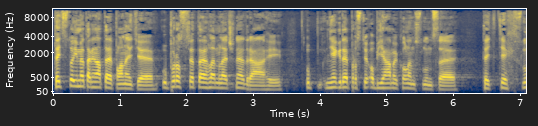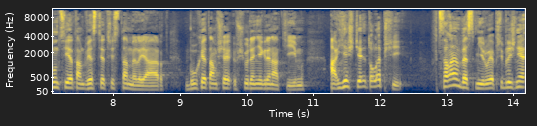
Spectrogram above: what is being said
teď stojíme tady na té planetě, uprostřed téhle mléčné dráhy, někde prostě obíháme kolem slunce, teď těch sluncí je tam 200-300 miliard, Bůh je tam vše, všude někde nad tím a ještě je to lepší. V celém vesmíru je přibližně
